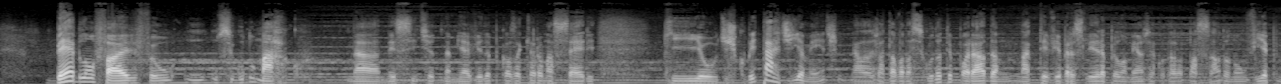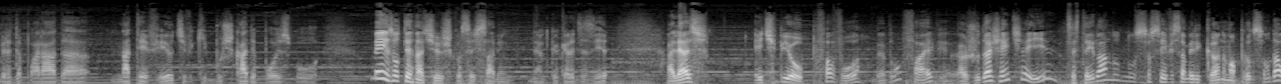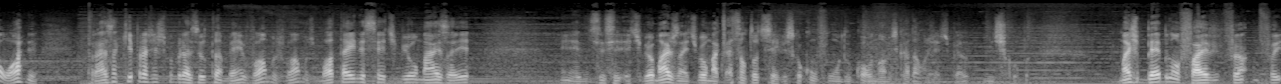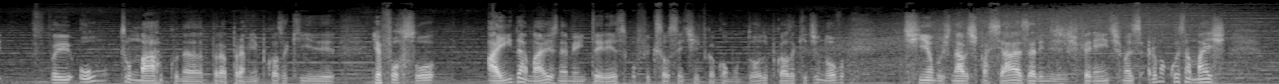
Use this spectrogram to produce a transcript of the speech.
Babylon 5 foi um, um, segundo marco na, nesse sentido na minha vida, por causa que era uma série que eu descobri tardiamente. Ela já estava na segunda temporada na TV brasileira, pelo menos, né, quando estava passando. Eu não vi a primeira temporada na TV, eu tive que buscar depois por meios alternativos que vocês sabem né, do que eu quero dizer. Aliás, HBO, por favor, Babylon 5, ajuda a gente aí. Vocês têm lá no, no, seu serviço americano, uma produção da Warner. Traz aqui pra gente pro Brasil também, vamos, vamos. Bota aí nesse HBO mais aí. HBO mais, não, HBO Max. São todos serviços que eu confundo qual o nome de cada um, gente. Me desculpa. Mas Babylon 5 foi, foi, foi outro marco né, pra, pra mim, por causa que reforçou ainda mais né, meu interesse por ficção científica como um todo, por causa que, de novo, tínhamos naves espaciais, alienígenas diferentes, mas era uma coisa mais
